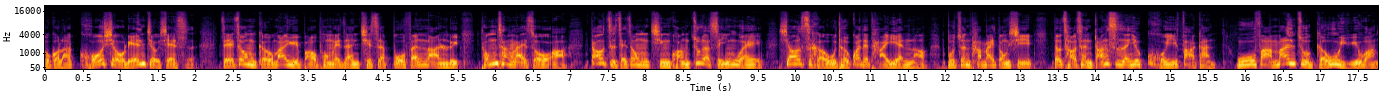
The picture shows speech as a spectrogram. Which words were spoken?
不过呢，科学研究显示，这种购买欲爆棚的人其实不分男女。通常来说啊，导致这种情况主要是因为小时候屋头管得太严了，不准他买东西，都造成当事人有匮乏感，无法满足购物欲望。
